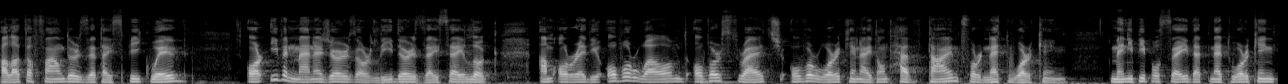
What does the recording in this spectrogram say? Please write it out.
a lot of founders that i speak with or even managers or leaders, they say, look, I'm already overwhelmed, overstretched, overworking. I don't have time for networking. Many people say that networking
